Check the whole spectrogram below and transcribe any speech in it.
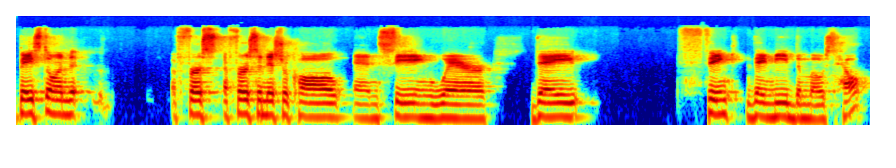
based on a first a first initial call and seeing where they think they need the most help,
